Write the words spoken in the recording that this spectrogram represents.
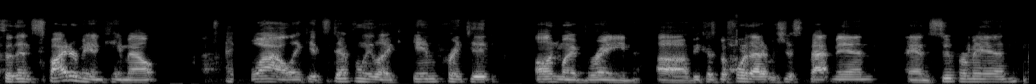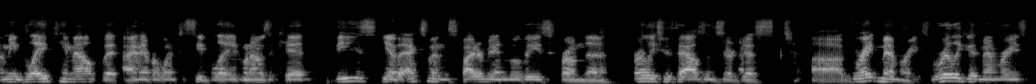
So then Spider Man came out. And wow, like it's definitely like imprinted on my brain uh, because before that it was just Batman and Superman. I mean, Blade came out, but I never went to see Blade when I was a kid these, you know, the X Men and Spider Man movies from the early 2000s are just uh, great memories, really good memories.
